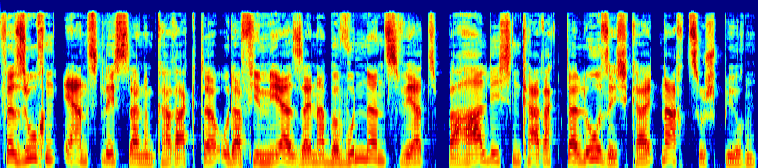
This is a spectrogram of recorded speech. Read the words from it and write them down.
versuchen ernstlich seinem Charakter oder vielmehr seiner bewundernswert beharrlichen Charakterlosigkeit nachzuspüren.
